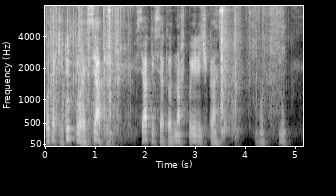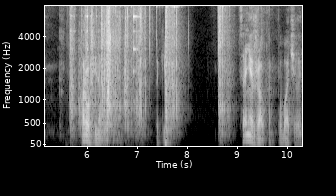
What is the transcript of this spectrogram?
Отакі. Тут теж всякі. Всякі, всякі. Одна шпилечка. От, ну, хороший набор. Такий. Це нержавка, побачили.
